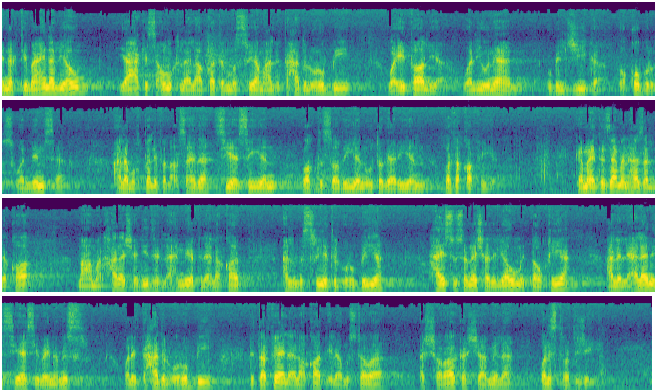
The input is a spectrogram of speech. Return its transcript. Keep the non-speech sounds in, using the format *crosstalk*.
إن اجتماعنا اليوم يعكس عمق العلاقات المصرية مع الاتحاد الأوروبي وإيطاليا واليونان وبلجيكا وقبرص والنمسا على مختلف الأصعدة سياسيا واقتصاديا وتجاريا وثقافيا. كما يتزامن هذا اللقاء مع مرحلة شديدة الأهمية في العلاقات المصرية الأوروبية حيث سنشهد اليوم التوقيع على الإعلان السياسي بين مصر والاتحاد الأوروبي لترفيع العلاقات إلى مستوى الشراكة الشاملة والاستراتيجية.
